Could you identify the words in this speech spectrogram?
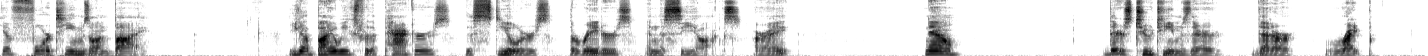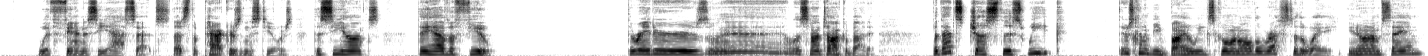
you have four teams on bye. You got bye weeks for the Packers, the Steelers, the Raiders, and the Seahawks, all right? Now, there's two teams there that are ripe with fantasy assets. That's the Packers and the Steelers. The Seahawks, they have a few. The Raiders, eh, let's not talk about it. But that's just this week. There's going to be bye weeks going all the rest of the way. You know what I'm saying?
